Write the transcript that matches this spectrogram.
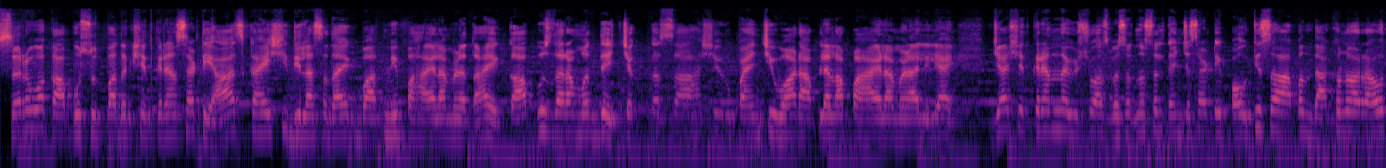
सर्व कापूस उत्पादक शेतकऱ्यांसाठी आज काहीशी दिलासादायक बातमी पाहायला मिळत आहे. कापूस दरामध्ये चक्क सहाशे रुपयांची वाढ आपल्याला पाहायला मिळालेली आहे. ज्या शेतकऱ्यांना विश्वास बसत नसेल त्यांच्यासाठी पावतीसह आपण दाखवणार आहोत.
